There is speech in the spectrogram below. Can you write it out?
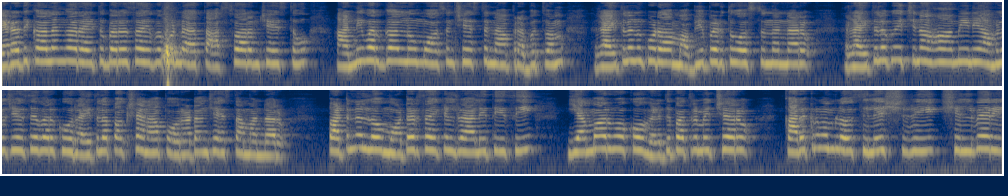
ఏడాది కాలంగా రైతు భరోసా ఇవ్వకుండా తాస్వారం చేస్తూ అన్ని వర్గాలను మోసం చేస్తున్న ప్రభుత్వం రైతులను కూడా మభ్యపెడుతూ వస్తుందన్నారు. రైతులకు ఇచ్చిన హామీని అమలు చేసే వరకు రైతుల పక్షాన పోరాటం చేస్తామన్నారు. పట్టణంలో మోటార్ సైకిల్ ర్యాలీ తీసి ఎంఆర్ఓకు వినతి పత్రం ఇచ్చారు. కార్యక్రమంలో శిలేష్ శ్రీ షిల్వేరి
